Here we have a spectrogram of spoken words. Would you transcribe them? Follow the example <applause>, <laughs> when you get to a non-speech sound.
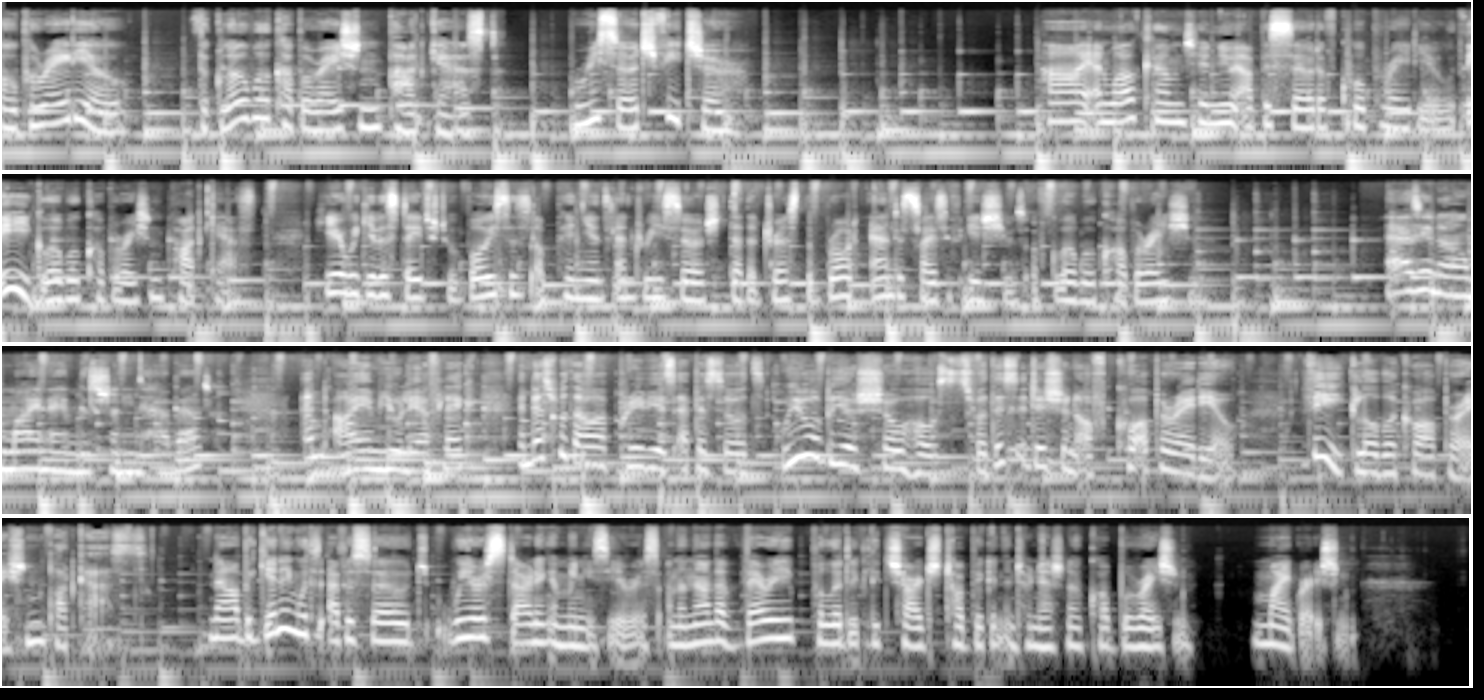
Cooper Radio, the Global Cooperation Podcast. Research feature. Hi, and welcome to a new episode of Cooper Radio, the Global Cooperation Podcast. Here we give a stage to voices, opinions, and research that address the broad and decisive issues of global cooperation. As you know, my name is Janine Herbert. And I am Julia Fleck, and as with our previous episodes, we will be your show hosts for this edition of Cooper Radio, the Global Cooperation Podcast. Now, beginning with this episode, we are starting a mini series on another very politically charged topic in international cooperation migration.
